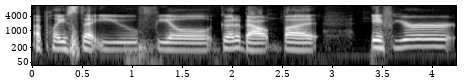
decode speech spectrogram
a place that you feel good about. But if you're,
